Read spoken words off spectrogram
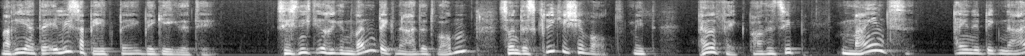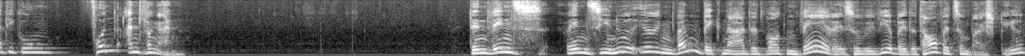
Maria der Elisabeth be begegnete. Sie ist nicht irgendwann begnadet worden, sondern das griechische Wort mit Perfekt, Partizip, meint eine Begnadigung von Anfang an. Denn wenn's, wenn sie nur irgendwann begnadet worden wäre, so wie wir bei der Taufe zum Beispiel,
